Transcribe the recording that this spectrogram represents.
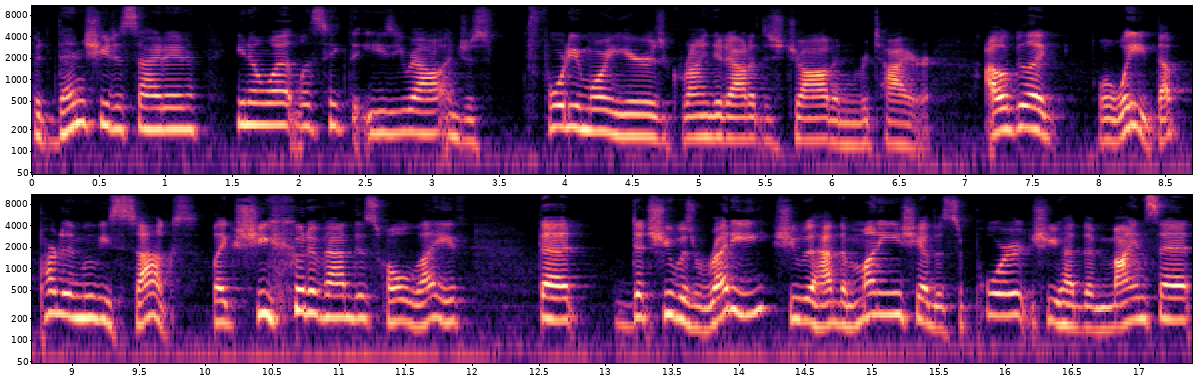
but then she decided, you know what, let's take the easy route and just 40 more years, grind it out at this job and retire. I would be like, well, wait, that part of the movie sucks. Like she could have had this whole life that that she was ready. She had the money, she had the support, she had the mindset,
